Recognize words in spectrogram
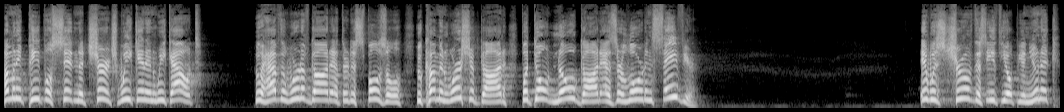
How many people sit in a church week in and week out who have the Word of God at their disposal, who come and worship God, but don't know God as their Lord and Savior? It was true of this Ethiopian eunuch.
